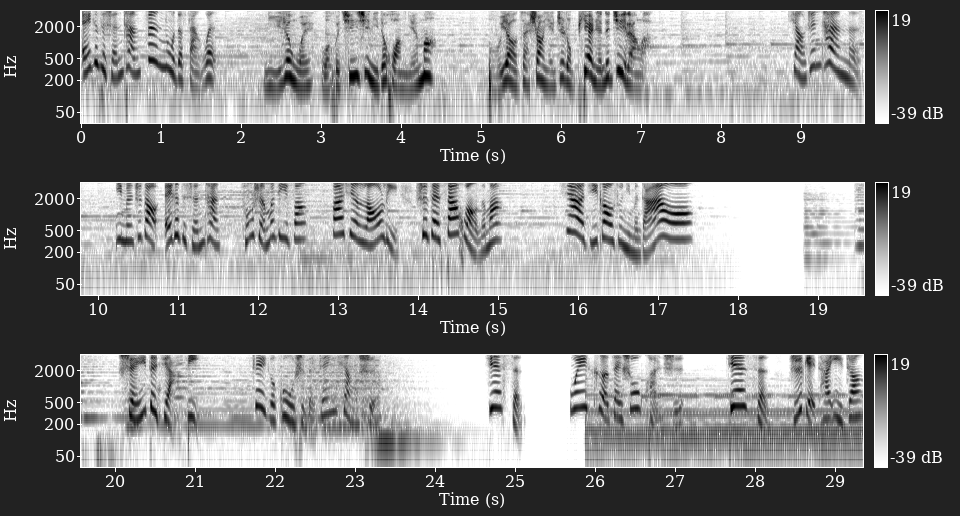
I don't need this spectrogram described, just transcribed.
X 神探愤怒地反问：“你认为我会轻信你的谎言吗？不要再上演这种骗人的伎俩了。”小侦探们，你们知道 X 神探从什么地方发现老李是在撒谎的吗？下集告诉你们答案哦。谁的假币？这个故事的真相是：杰森·威克在收款时，杰森只给他一张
